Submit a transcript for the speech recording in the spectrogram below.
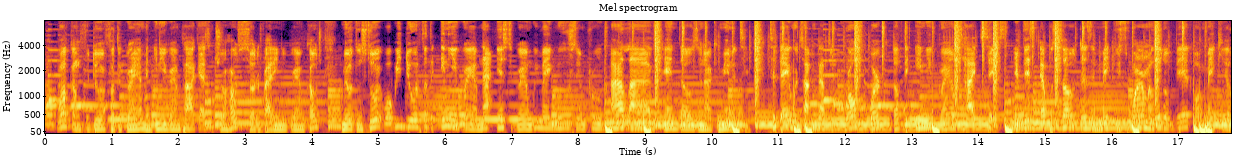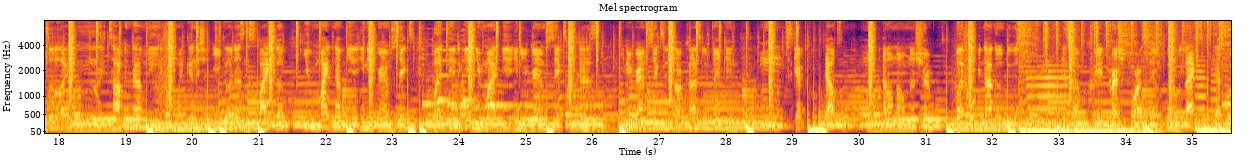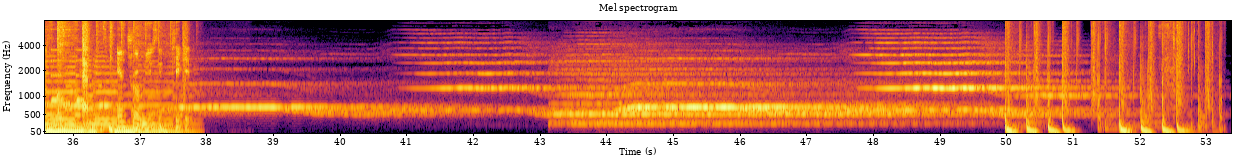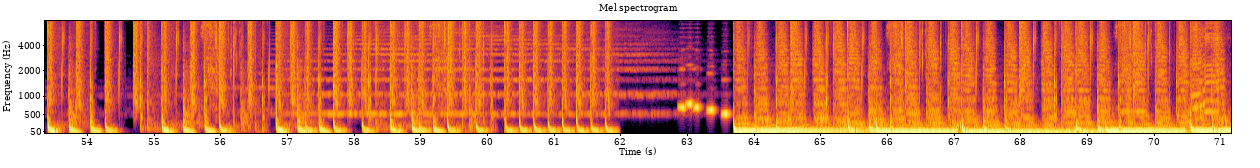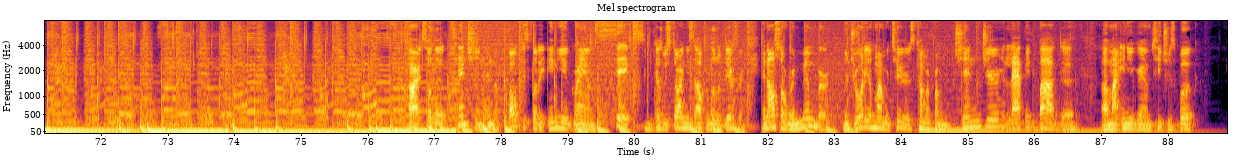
Welcome for Do It for the Gram and Enneagram podcast with your host, certified Enneagram coach, Milton Stewart. Well, we do it for the Enneagram, not Instagram. We make moves to improve our lives and those in our community. Today, we're talking about the growth work of the Enneagram Type 6. If this episode doesn't make you squirm a little bit or make you a little like, ooh, talking about me? Oh my goodness, your ego doesn't spike up. You might not be an Enneagram 6. But then again, you might be an Enneagram 6 because Enneagram 6s are constantly thinking, mm, skeptical, doubtful. I don't know, I'm not sure. But what we're not going to do is, is um, create pressure for ourselves. We're going to relax. That's what's what growth happens. Intro music, kick it. The attention and the focus for the Enneagram 6, because we're starting these off a little different. And also remember, majority of my material is coming from Ginger Lapid Bogda, uh, my Enneagram teacher's book,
